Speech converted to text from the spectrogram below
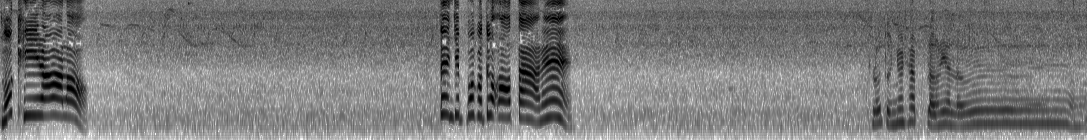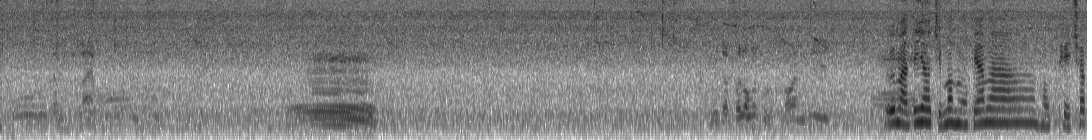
nó khi ra lo tên chỉ bố có tôi o tà nè. Lỗ tụi nhau sắp lớn đi lỡ ừ mà tí chỉ mong một cái mà một phe chấp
